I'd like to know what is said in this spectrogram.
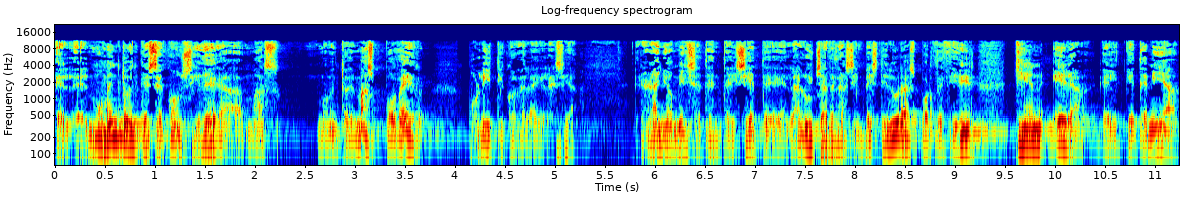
el, momento en que se considera más, momento de más poder político de la Iglesia. En el año 1077, en la lucha de las investiduras por decidir quién era el que tenía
